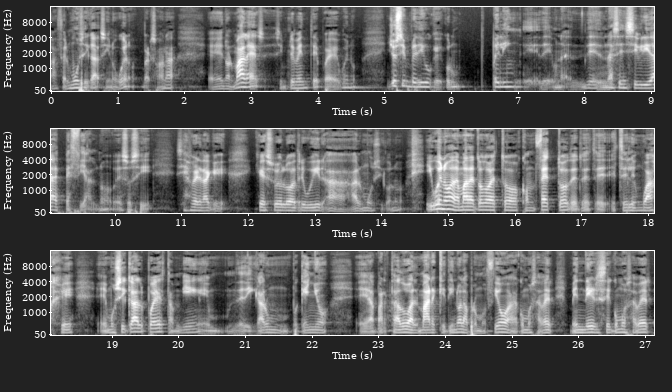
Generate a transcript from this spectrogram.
hacer música, sino bueno, personas eh, normales, simplemente, pues bueno, yo siempre digo que con un pelín de una, de una sensibilidad especial, ¿no? Eso sí, sí es verdad que, que suelo atribuir al músico, ¿no? Y bueno, además de todos estos conceptos, de, este lenguaje eh, musical, pues también eh, dedicar un pequeño eh, apartado al marketing, a la promoción, a cómo saber venderse, cómo saber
